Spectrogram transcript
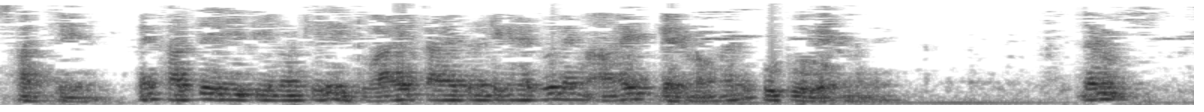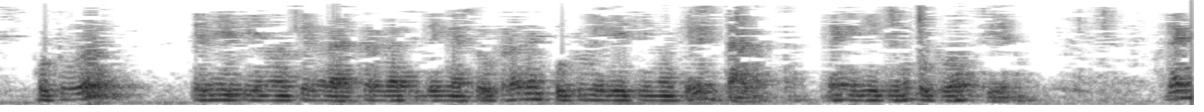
සත්‍යය. දැන් සත්‍ය එළිය තියෙනවා කියලා හිතුවා. ආයෙත් ආයතන ටික හැදුවා දැන් ආයෙත් ගැටෙනවා. මොකද පුටුව ගැටෙනවා දැන්. දැන් පුටුව එළිය තියෙනවා කියලා රැස් කරගත්ත දෙයින් ඇසුරු කරලා දැන් පුටුව එළිය තියෙනවා කියලා හිතාගත්තා. දැන් එළිය තියෙන පුටුවක් තියෙනවා. දැන්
